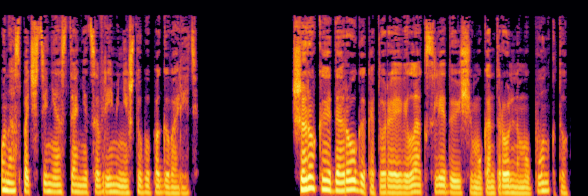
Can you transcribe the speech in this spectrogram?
у нас почти не останется времени, чтобы поговорить. Широкая дорога, которая вела к следующему контрольному пункту,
